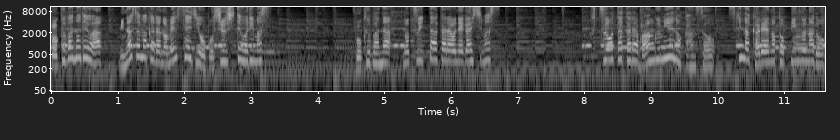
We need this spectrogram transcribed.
僕花では皆様からのメッセージを募集しております。僕花のツイッターからお願いします。ふつおたから番組への感想好きなカレーのトッピングなど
